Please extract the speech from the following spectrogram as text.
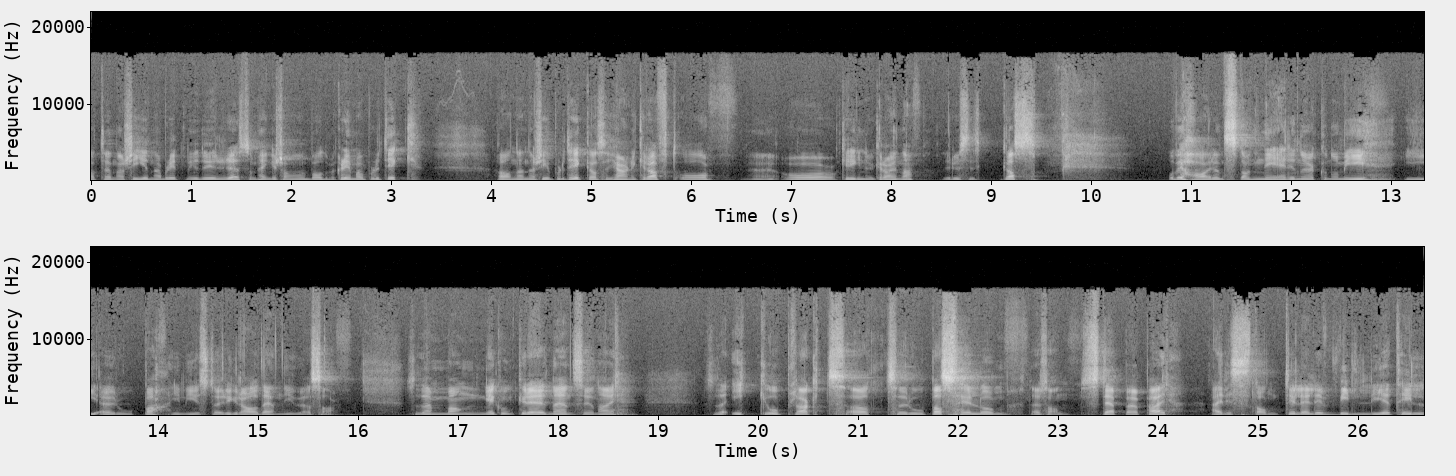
at energien er blitt mye dyrere, som henger sammen både med klimapolitikk annen energipolitikk, altså kjernekraft, og, eh, og krigen i Ukraina, russisk gass. Og vi har en stagnerende økonomi i Europa i mye større grad enn i USA. Så det er mange konkurrerende hensyn her. Så det er ikke opplagt at Europa, selv om det er sånn step up her, er i stand til eller villige til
